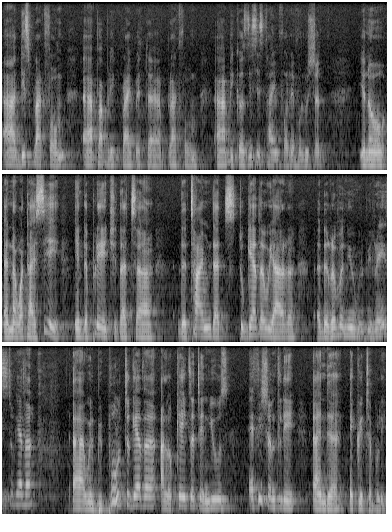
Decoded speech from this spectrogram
uh, this platform, uh, public-private uh, platform, uh, because this is time for revolution. You know, and what I see in the pledge that uh, the time that together we are, uh, the revenue will be raised together, uh, will be pulled together, allocated and used efficiently and uh, equitably.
